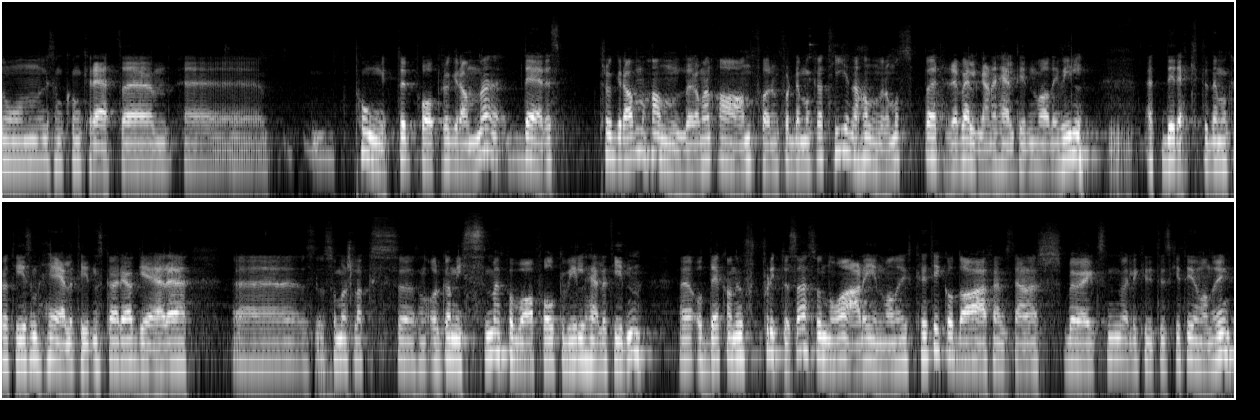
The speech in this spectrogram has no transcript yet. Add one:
noen liksom konkrete eh, punkter på programmet. Deres program handler om en annen form for demokrati. Det handler om å spørre velgerne hele tiden hva de vil. Et direkte demokrati som hele tiden skal reagere eh, som en slags eh, sånn organisme på hva folk vil hele tiden. Eh, og det kan jo flytte seg, så nå er det innvandringskritikk, og da er femstjernersbevegelsen veldig kritiske til innvandring.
